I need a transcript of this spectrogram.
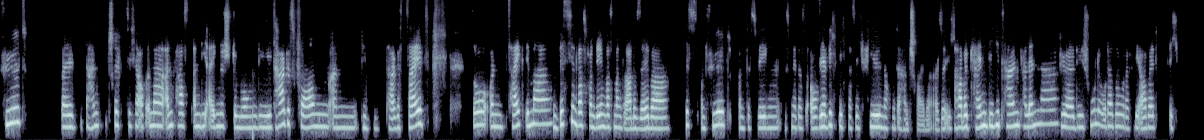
fühlt weil Handschrift sich ja auch immer anpasst an die eigene Stimmung, die Tagesform, an die Tageszeit. So und zeigt immer ein bisschen was von dem, was man gerade selber ist und fühlt. Und deswegen ist mir das auch sehr wichtig, dass ich viel noch mit der Hand schreibe. Also ich habe keinen digitalen Kalender für die Schule oder so oder für die Arbeit. Ich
